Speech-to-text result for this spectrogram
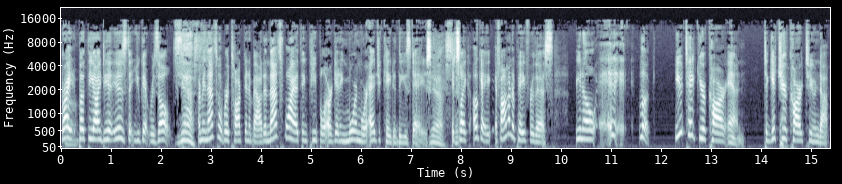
Right, uh, but the idea is that you get results. Yes. I mean, that's what we're talking about. And that's why I think people are getting more and more educated these days. Yes. It's like, okay, if I'm going to pay for this, you know, it, it- look, you take your car in to get your car tuned up,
